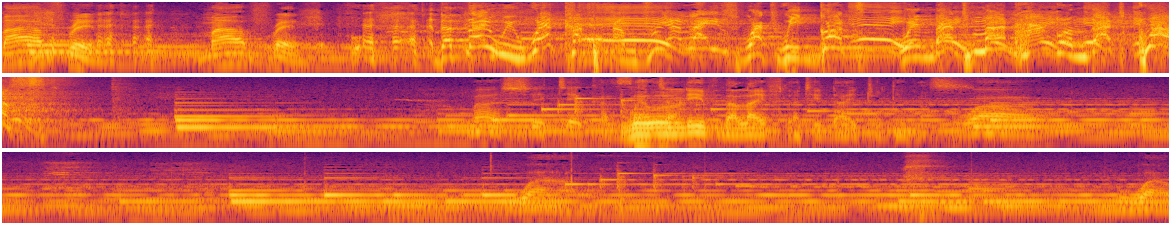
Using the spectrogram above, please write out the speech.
My friend. My friend. The time we wake up and realize what we got Hey, when that hey, man hung hey, on hey, that hey. cross, we will live the life that he died to give us. Wow. Wow. Wow.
